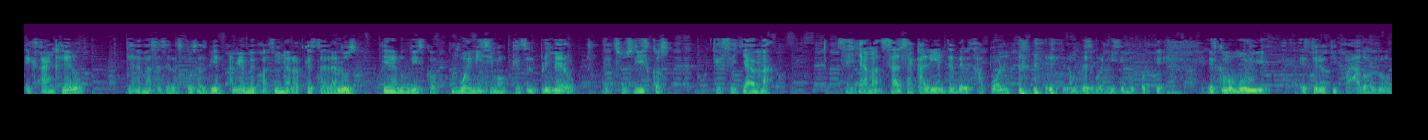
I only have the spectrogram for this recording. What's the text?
extranjero que además hace las cosas bien. A mí me fascina la Orquesta de la Luz. Tienen un disco buenísimo, que es el primero de sus discos, que se llama, se llama Salsa Caliente del Japón. el nombre es buenísimo porque es como muy estereotipado, ¿no?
